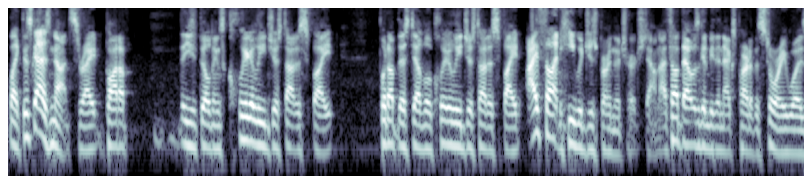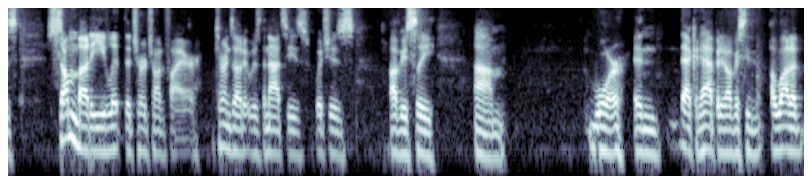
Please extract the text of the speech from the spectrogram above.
Like this guy's nuts, right? Bought up these buildings clearly just out of spite put up this devil clearly just out of spite. I thought he would just burn the church down. I thought that was going to be the next part of the story was somebody lit the church on fire. Turns out it was the Nazis, which is obviously um, war, and that could happen. And obviously, a lot of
